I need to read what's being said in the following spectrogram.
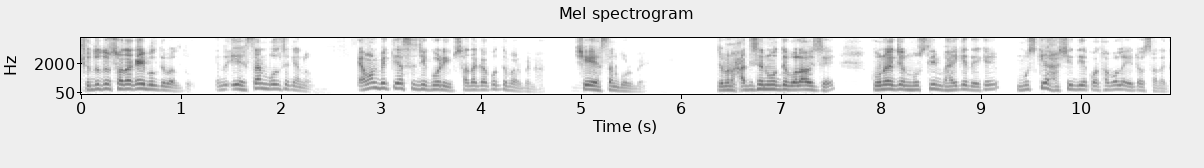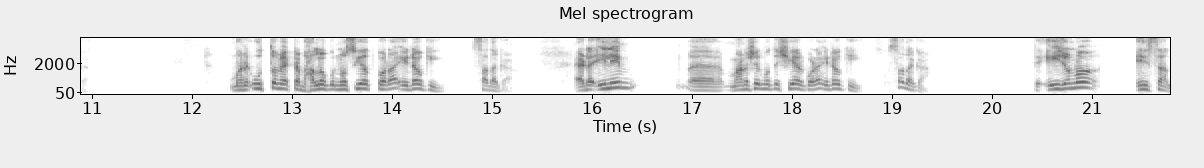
শুধু তো সাদাকাই বলতে পারতো, কিন্তু এহসান বলছে কেন? এমন ব্যক্তি আছে যে গরিব সাদাকা করতে পারবে না, সে এহসান করবে। যেমন হাদিসের মধ্যে বলা হয়েছে, কোন একজন মুসলিম ভাইকে দেখে মুস্কি হাসি দিয়ে কথা বলে, এটাও সাদাকা মানে উত্তম একটা ভালো নসিহত করা, এটাও কি? সাদাকা। একটা ইলিম মানুষের মধ্যে শেয়ার করা, এটাও কি? সাদাকা। তো এই জন্য এহসান।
